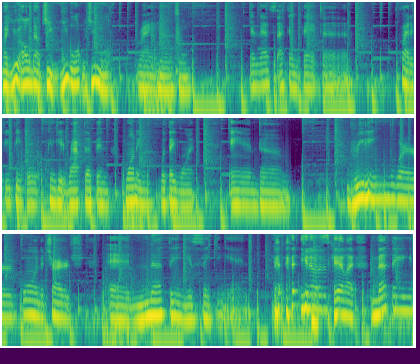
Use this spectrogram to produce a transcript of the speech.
like you're all about you you want what you want Right. you know so And that's I think that uh, quite a few people can get wrapped up in wanting what they want and um, reading the word, going to church, and nothing is sinking in. you know what I'm saying? Like nothing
